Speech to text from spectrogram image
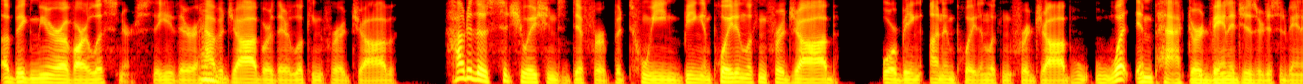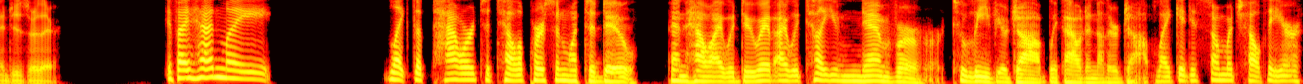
a big mirror of our listeners. They either have Mm. a job or they're looking for a job. How do those situations differ between being employed and looking for a job or being unemployed and looking for a job? What impact or advantages or disadvantages are there? If I had my, like the power to tell a person what to do and how I would do it, I would tell you never to leave your job without another job. Like it is so much healthier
